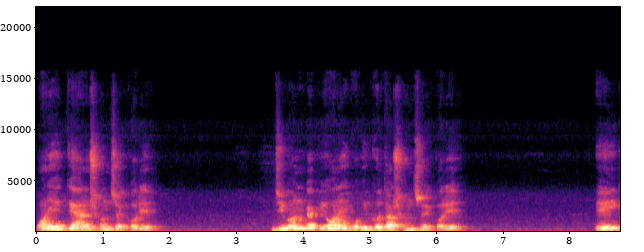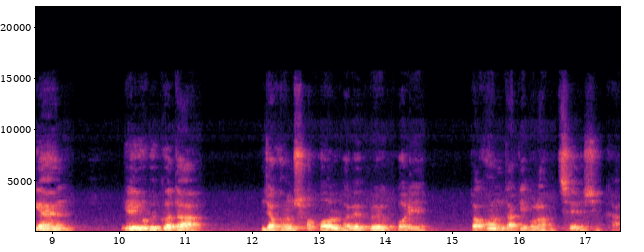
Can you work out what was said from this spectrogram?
অনেক জ্ঞান সঞ্চয় করে, জীবনব্যাপী অনেক অভিজ্ঞতা সঞ্চয় করে এই জ্ঞান, এই অভিজ্ঞতা যখন সফলভাবে প্রয়োগ করে, তখন তাকে বলা হচ্ছে শিক্ষা।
